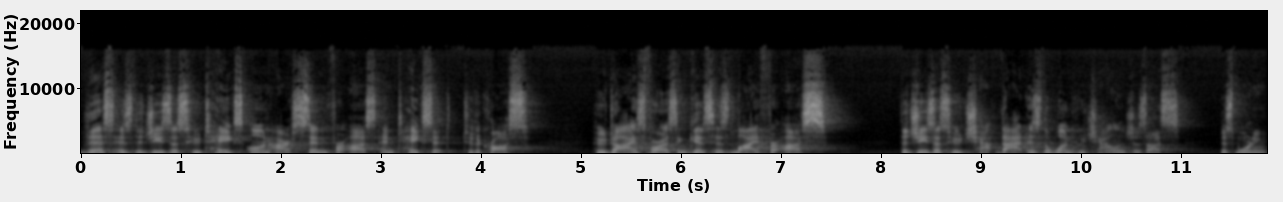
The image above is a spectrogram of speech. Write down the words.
This is the Jesus who takes on our sin for us and takes it to the cross, who dies for us and gives his life for us. The Jesus who cha- that is the one who challenges us this morning.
